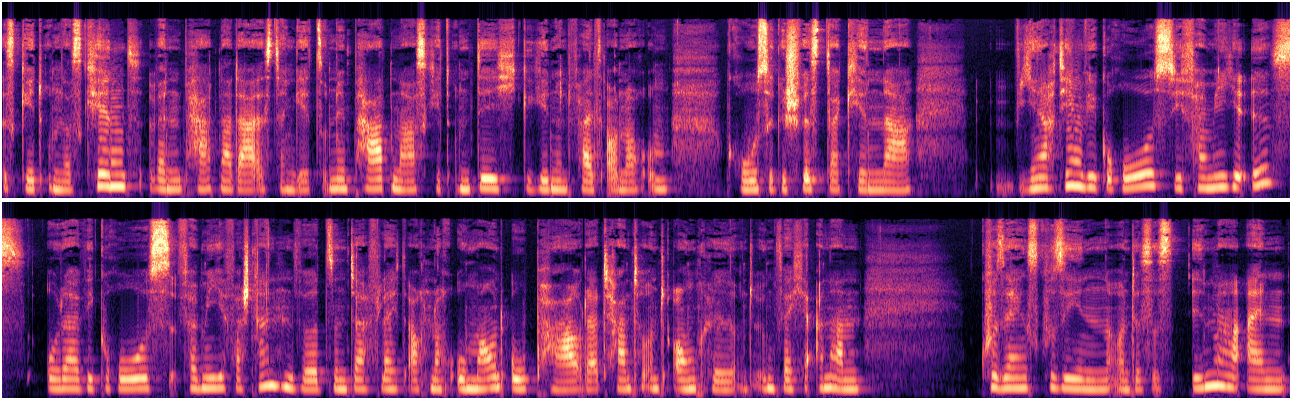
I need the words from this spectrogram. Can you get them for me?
es geht um das Kind, wenn ein Partner da ist, dann geht es um den Partner, es geht um dich, gegebenenfalls auch noch um große Geschwisterkinder. Je nachdem, wie groß die Familie ist oder wie groß Familie verstanden wird, sind da vielleicht auch noch Oma und Opa oder Tante und Onkel und irgendwelche anderen Cousins, Cousinen. Und es ist immer ein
